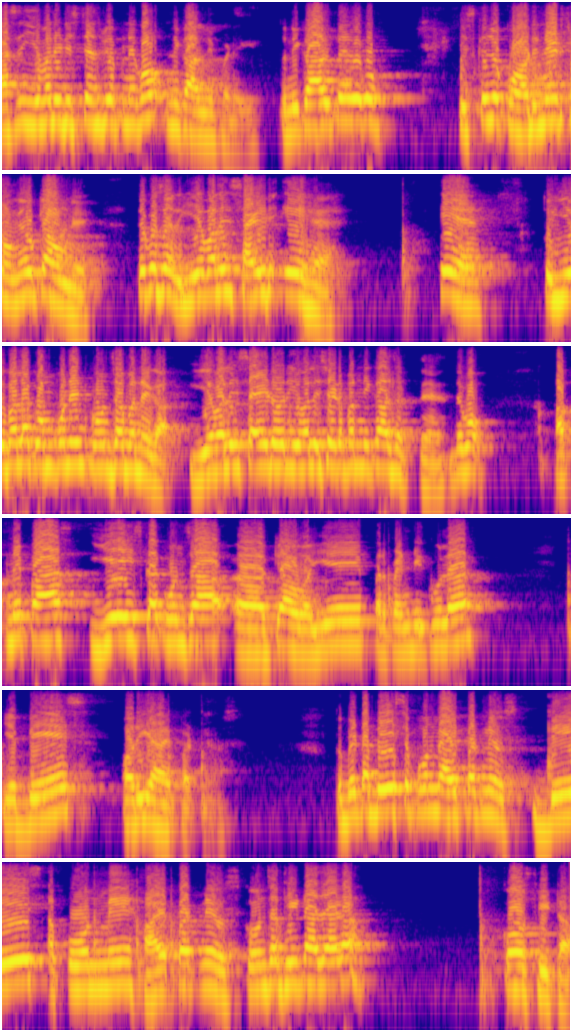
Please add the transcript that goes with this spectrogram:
ऐसे ये वाली डिस्टेंस भी अपने को निकालनी पड़ेगी। तो निकालते हैं देखो इसके जो कोऑर्डिनेट्स होंगे वो क्या होंगे? देखो सर ये वाली साइड ए है। ए है। तो ये वाला कंपोनेंट कौन सा बनेगा? ये वाली साइड और ये वाली साइड अपन निकाल सकते हैं। देखो अपने पास ये इसका कौन सा आ, क्या होगा? ये परपेंडिकुलर ये बेस और ये हाइपरटेन्यूस तो बेटा बेस अपोन में हाइपरटेन्यूस बेस अपोन में हाइपरटेन्यूस कौन सा थीटा आ जाएगा? कॉस थीटा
